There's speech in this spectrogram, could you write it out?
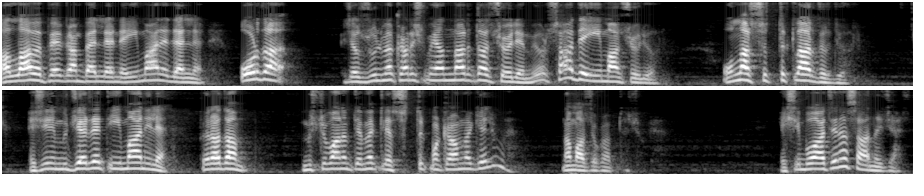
Allah ve peygamberlerine iman edenler. Orada işte zulme karışmayanlar da söylemiyor. Sade iman söylüyor. Onlar sıttıklardır diyor. E şimdi mücerret iman ile bir adam Müslümanım demekle sıddık makamına gelir mi? Namaz yok, abdest yok. E şimdi bu ayete nasıl anlayacağız?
